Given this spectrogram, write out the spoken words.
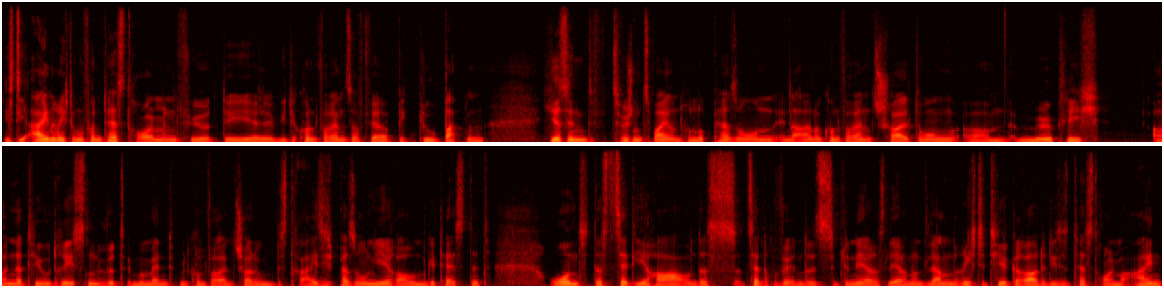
ist die Einrichtung von Testräumen für die Videokonferenzsoftware Big Blue Button. Hier sind zwischen 2 und 100 Personen in einer Konferenzschaltung ähm, möglich. An der TU Dresden wird im Moment mit Konferenzschaltungen bis 30 Personen je Raum getestet. Und das ZIH und das Zentrum für interdisziplinäres Lehren und Lernen richtet hier gerade diese Testräume ein.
